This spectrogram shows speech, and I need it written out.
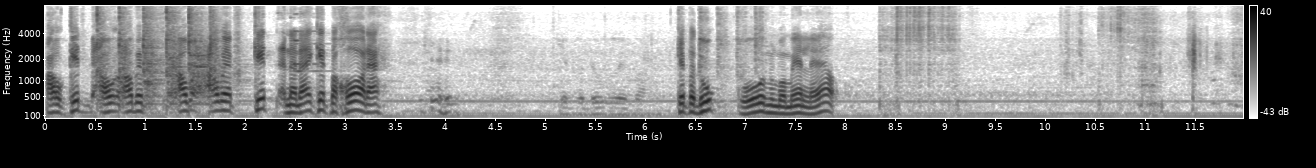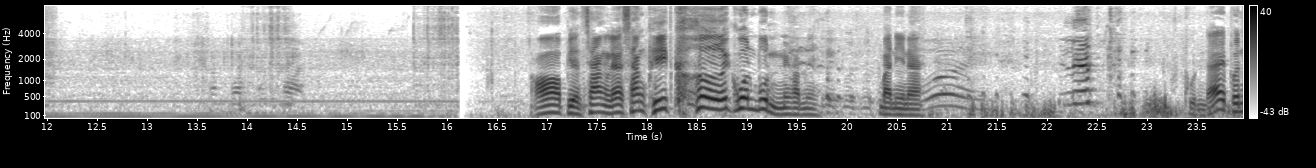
เอาเก็ตเอาเอาแบบเอาเอาแบบเก็ตอันนั้นได้เก็ตปลาคอนะเก็ตปลาดุกโอ้ยมันโมเมนต์แล้ว อ๋อเปลี่ยนช่างแล้วช่างพีทเคยกวนบุญนี่ครับนี่บ้านนี้นะผุนได้เพิ่น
